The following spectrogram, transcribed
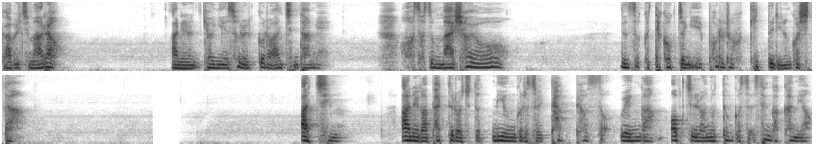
까불지 마라. 아내는 경희의 손을 끌어안친 다음에 어서 좀 마셔요. 눈썹 끝에 걱정이 포르르 깃들이는 것이다. 아침 아내가 받들어 주던 미은 그릇을 탁 펴서 웬강 엎질러 놓던 것을 생각하며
